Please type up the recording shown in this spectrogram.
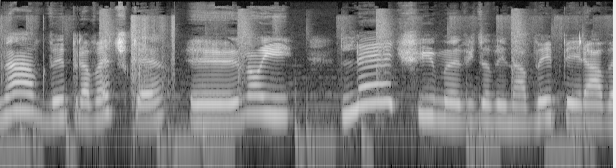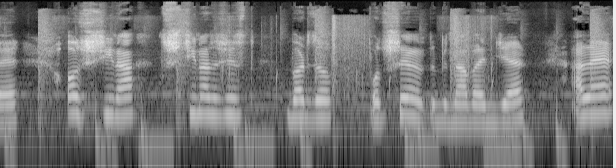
na wypraweczkę. y, no i lecimy, widzowie, na wyprawę. Od Trzcina. Trzcina też jest bardzo potrzebna będzie, ale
